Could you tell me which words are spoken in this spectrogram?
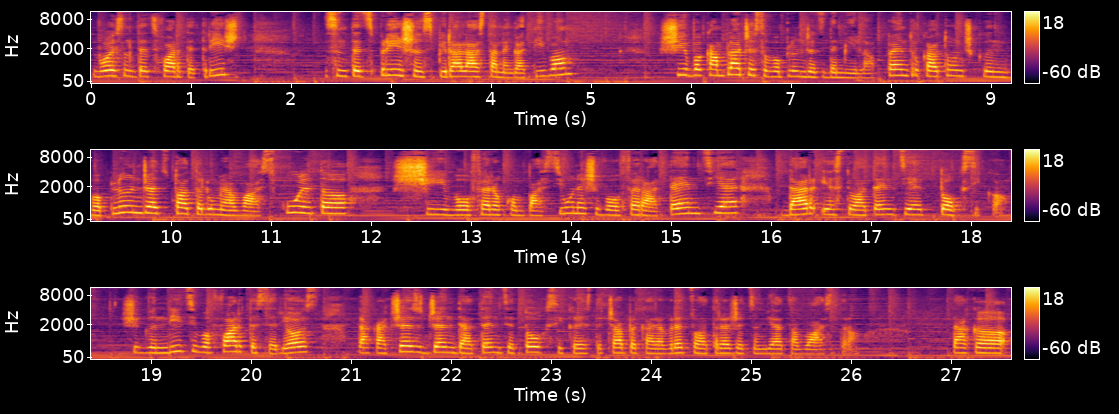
voi sunteți foarte triști, sunteți prinși în spirala asta negativă și vă cam place să vă plângeți de milă, pentru că atunci când vă plângeți, toată lumea vă ascultă și vă oferă compasiune și vă oferă atenție, dar este o atenție toxică. Și gândiți-vă foarte serios dacă acest gen de atenție toxică este cea pe care vreți să o atrageți în viața voastră. Dacă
